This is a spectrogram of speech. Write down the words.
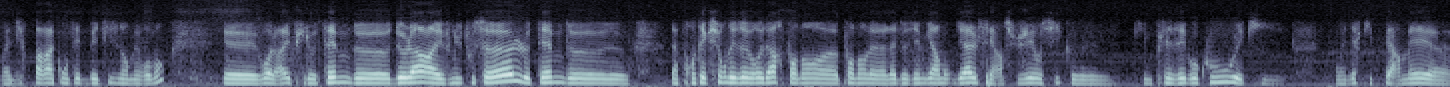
on va dire, pas raconter de bêtises dans mes romans. Et voilà, et puis le thème de l'art est venu tout seul, le thème de la protection des œuvres d'art pendant, euh, pendant la, Deuxième Guerre mondiale, c'est un sujet aussi qui me plaisait beaucoup et qui, on va dire, qui permet... Euh,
